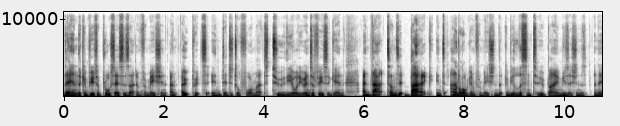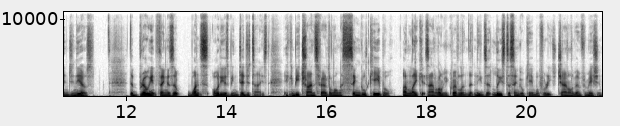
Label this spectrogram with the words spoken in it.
Then the computer processes that information and outputs it in digital format to the audio interface again, and that turns it back into analog information that can be listened to by musicians and engineers. The brilliant thing is that once audio has been digitized, it can be transferred along a single cable unlike its analog equivalent that needs at least a single cable for each channel of information.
